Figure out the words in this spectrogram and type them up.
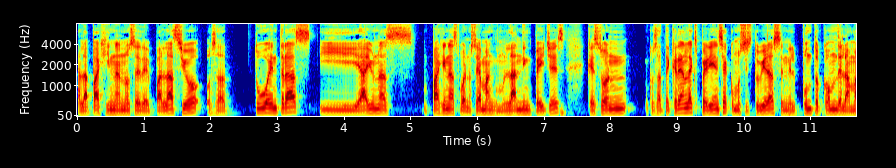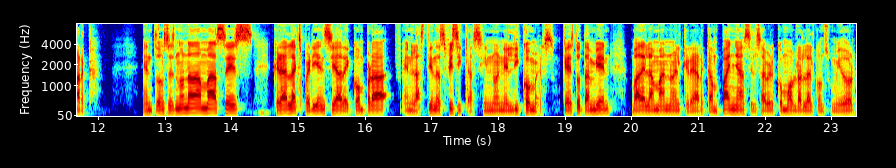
a la página, no sé, de Palacio, o sea, tú entras y hay unas páginas, bueno, se llaman como landing pages, que son, o sea, te crean la experiencia como si estuvieras en el punto com de la marca. Entonces, no nada más es crear la experiencia de compra en las tiendas físicas, sino en el e-commerce, que esto también va de la mano el crear campañas, el saber cómo hablarle al consumidor,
